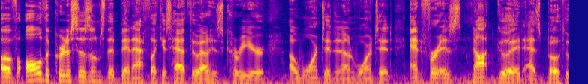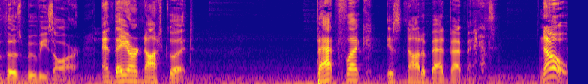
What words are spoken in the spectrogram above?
of all the criticisms that Ben Affleck has had throughout his career, uh, warranted and unwarranted, and for as not good as both of those movies are, and they are not good. Batfleck is not a bad Batman. No,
